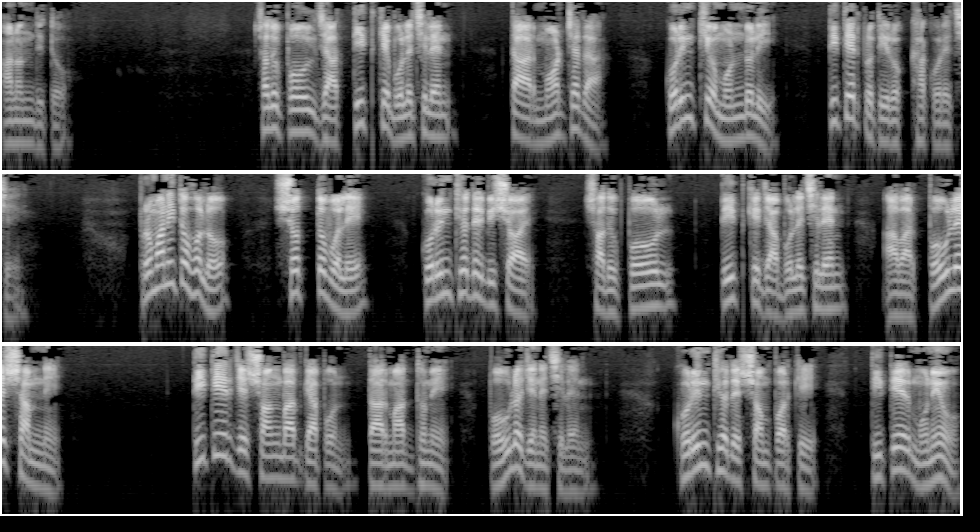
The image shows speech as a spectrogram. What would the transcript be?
আনন্দিত। সাধু পৌল যা তিতকে বলেছিলেন, তার মর্যাদা করিন্থীয় মণ্ডলী তিতের প্রতি রক্ষা করেছে। প্রমাণিত হল সত্য বলে করিন্থীয়দের বিষয়। সাধু পৌল তিতকে যা বলেছিলেন, আবার পৌলের সামনে। তিতের যে সংবাদ জ্ঞাপন, তার মাধ্যমে পৌল জেনেছিলেন। করিন্থীয়দের সম্পর্কে তিতের মনেও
